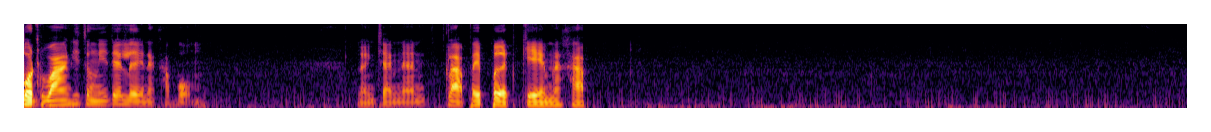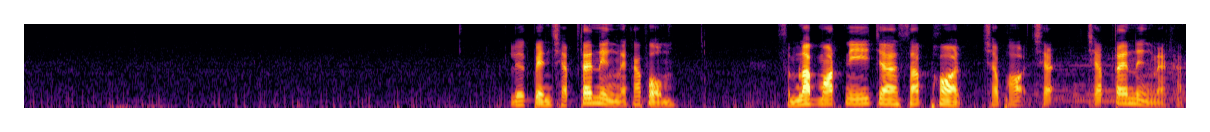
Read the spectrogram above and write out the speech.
กดวางที่ตรงนี้ได้เลยนะครับผม หลังจากนั้นกลับไปเปิดเกมนะครับเลือกเป็น chapter 1 นะครับผม สำหรับมอดนี้จะซัพพอร์ตเฉพาะแชปเตอร์หนึ่งนะครับ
